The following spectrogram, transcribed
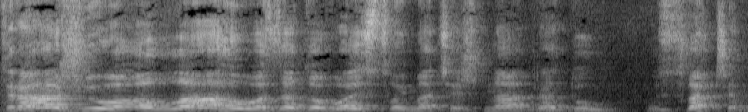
tražio Allahovo zadovoljstvo, imaćeš nagradu u svačemu.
